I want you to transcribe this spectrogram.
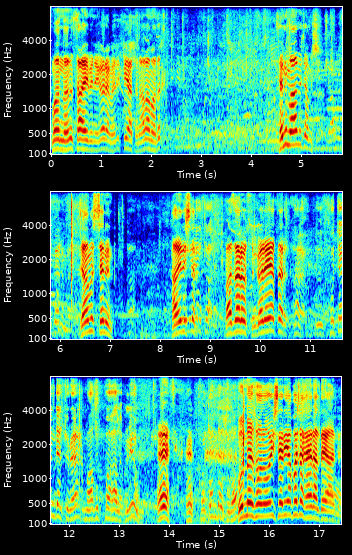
mandanın sahibini göremedik. Fiyatını alamadık. Senin mi abi camış? Camız benim. Camış senin. Hayırlı işler. Pazar olsun. Göle yatar. Ha, koten de sürer, mazot pahalı biliyor musun? Evet. Koten de sürer. Bundan sonra o işleri yapacak herhalde yani.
